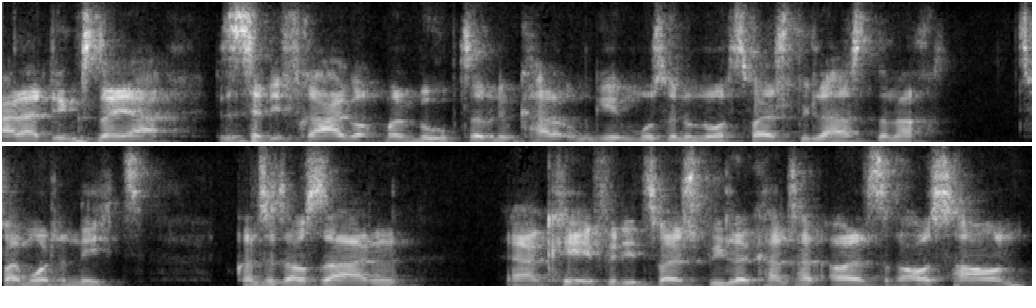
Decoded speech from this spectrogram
Allerdings, naja, das ist ja die Frage, ob man behutsam mit dem Kader umgehen muss, wenn du nur noch zwei Spiele hast, danach zwei Monate nichts. Du kannst jetzt auch sagen, ja, okay, für die zwei Spiele kannst du halt alles raushauen.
